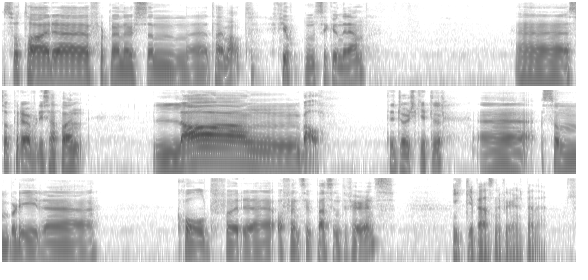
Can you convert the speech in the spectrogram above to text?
så tar uh, Fortniners en eh, timeout. 14 sekunder igjen. Eh, så prøver de seg på en lang ball til George Kittle, uh, som blir uh, called for uh, offensive pass interference. Ikke pass interference, mener jeg.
